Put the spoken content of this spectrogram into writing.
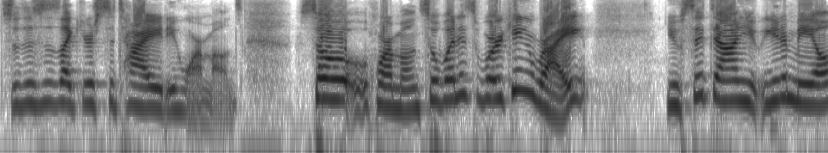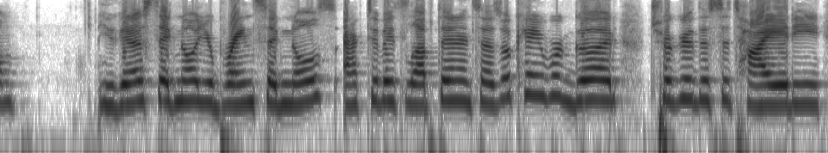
So this is like your satiety hormones. So hormones. So when it's working right, you sit down, you eat a meal, you get a signal, your brain signals, activates leptin and says, "Okay, we're good." Trigger the satiety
